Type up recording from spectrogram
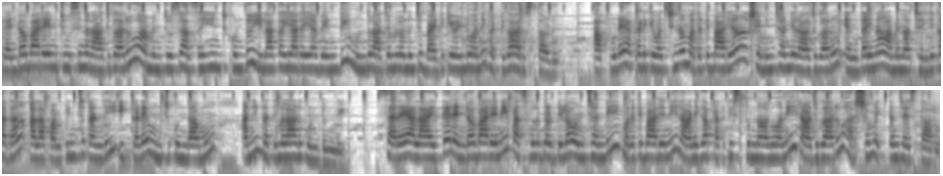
రెండో భార్యను చూసిన రాజుగారు ఆమెను చూసి అసహించుకుంటూ ఇలా తయారయ్యావేంటి ముందు రాజ్యంలో నుంచి బయటికి వెళ్ళు అని గట్టిగా అరుస్తాడు. అప్పుడే అక్కడికి వచ్చిన మొదటి భార్య క్షమించండి రాజుగారు ఎంతైనా ఆమె నా చెల్లి కదా అలా పంపించకండి ఇక్కడే ఉంచుకుందాము అని బ్రతిమలాడుకుంటుంది. సరే అలా అయితే రెండో భార్యని పశువుల దొడ్డిలో ఉంచండి. మొదటి భార్యని రాణిగా ప్రకటిస్తున్నాను అని రాజుగారు హర్షం వ్యక్తం చేస్తారు.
